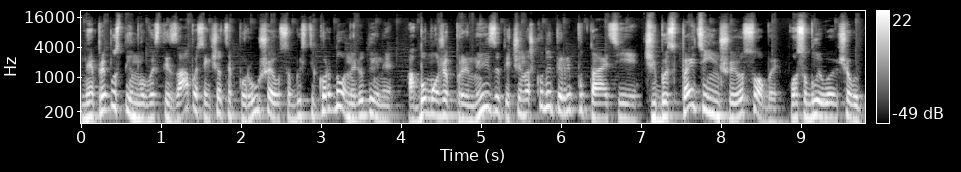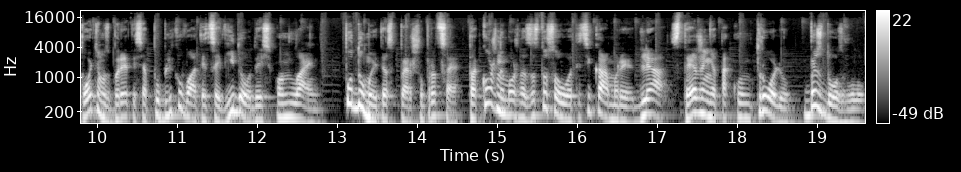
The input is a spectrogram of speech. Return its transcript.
Неприпустимо вести запис, якщо це порушує особисті кордони людини, або може принизити чи нашкодити репутації чи безпеці іншої особи, особливо якщо ви потім зберетеся публікувати це відео десь онлайн. Подумайте спершу про це. Також не можна застосовувати ці камери для стеження та контролю без дозволу.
